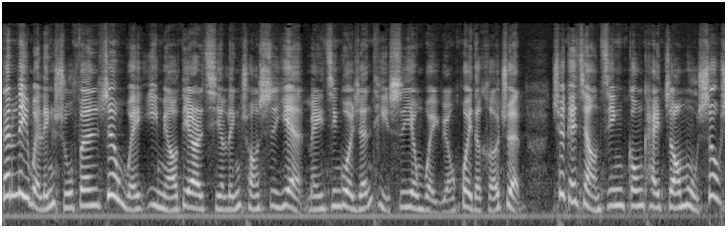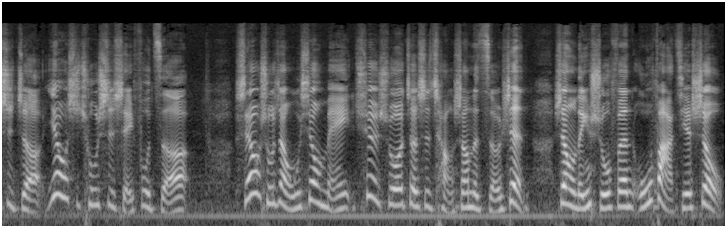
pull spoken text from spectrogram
但立委林淑芬认为，疫苗第二期临床试验没经过人体试验委员会的核准，却给奖金公开招募受试者，要是出事谁负责？食药署长吴秀梅却说这是厂商的责任，让林淑芬无法接受。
